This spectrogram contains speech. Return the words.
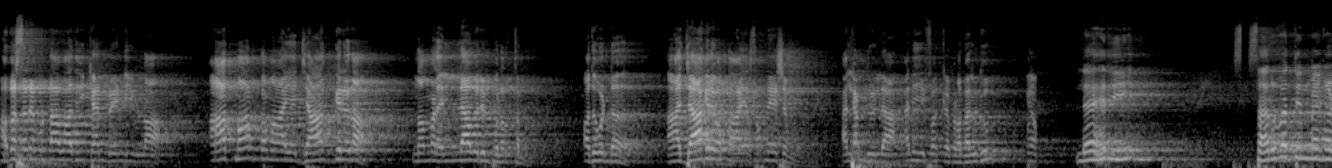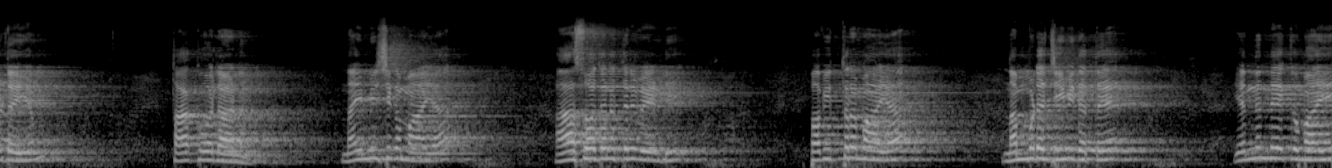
അവസരമുണ്ടാവാതിരിക്കാൻ വേണ്ടിയുള്ള ആത്മാർത്ഥമായ ജാഗ്രത നമ്മളെല്ലാവരും പുലർത്തണം. അതുകൊണ്ട് ആ ജാഗ്രതായ സന്ദേശം അലഹമില്ല അനീഫൊക്കെ ഇവിടെ നൽകും. ലഹരി സർവത്തിന്മകളുടെയും താക്കോലാണ്. നൈമിഷികമായ ആസ്വാദനത്തിന് വേണ്ടി പവിത്രമായ നമ്മുടെ ജീവിതത്തെ എന്നേക്കുമായി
